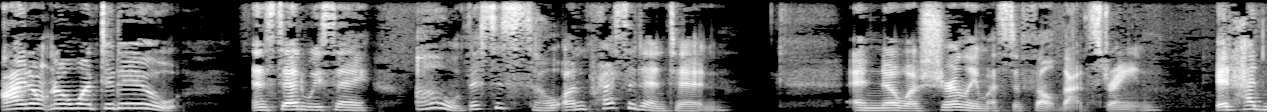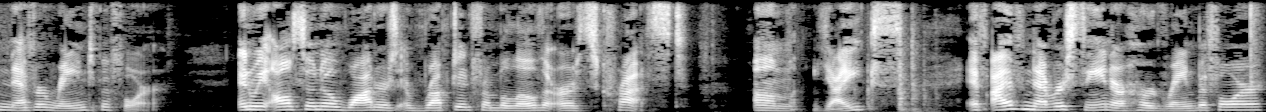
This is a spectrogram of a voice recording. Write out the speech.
I don't know what to do. Instead, we say, Oh, this is so unprecedented. And Noah surely must have felt that strain. It had never rained before. And we also know waters erupted from below the earth's crust. Um, yikes. If I've never seen or heard rain before,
